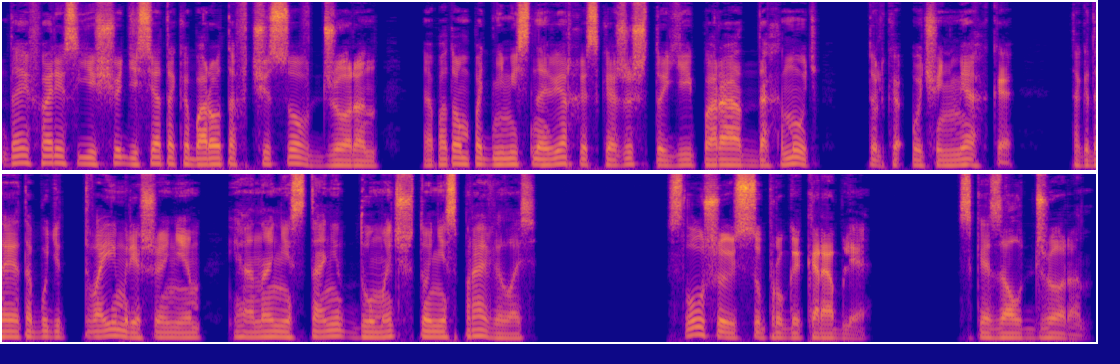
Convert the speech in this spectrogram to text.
Дай Фарис еще десяток оборотов часов, Джоран, а потом поднимись наверх и скажи, что ей пора отдохнуть, только очень мягко. Тогда это будет твоим решением, и она не станет думать, что не справилась. «Слушаюсь, супруга корабля», — сказал Джоран.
